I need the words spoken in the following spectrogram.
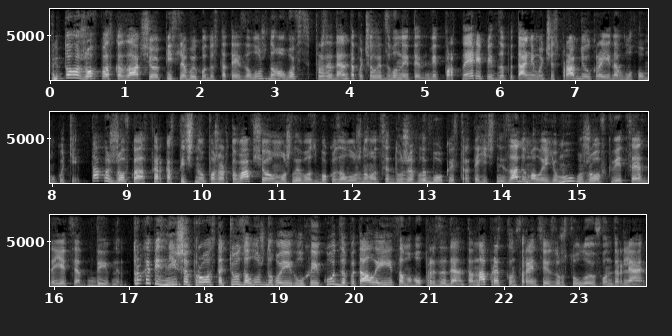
Крім того, Жовква сказав, що після виходу статей залужного в офіс президента почали дзвонити від партнерів із запитаннями, чи справді Україна в глухому куті. Також Жовква саркастично пожартував, що можливо з боку залужного це дуже глибокий стратегічний задум, але йому. Тому жовкві це здається дивним. Трохи пізніше про статтю залужного і глухий кут запитали і самого президента на прес-конференції з Урсулою фон дер Ляєн.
